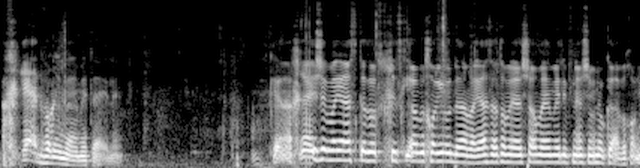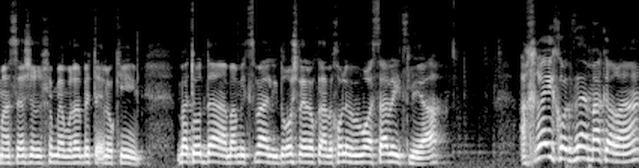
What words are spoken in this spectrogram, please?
אחרי הדברים והאמת האלה, כן, אחרי שויעש כזאת חזקיהו בכל יהודה, ויעש הטוב וישר והאמת לפני השם אלוקיו, וכל מעשה אשר ריחם בעבודת בית האלוקים, בתודה, במצווה, לדרוש לאלוקיו, בכל לבבו עשה והצליח. אחרי כל זה, מה קרה?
